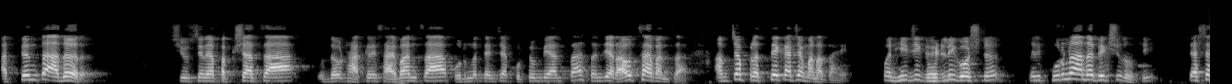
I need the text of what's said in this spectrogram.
अत्यंत आदर शिवसेना पक्षाचा उद्धव ठाकरे साहेबांचा पूर्ण त्यांच्या कुटुंबियांचा संजय राऊत साहेबांचा आमच्या प्रत्येकाच्या मनात आहे. पण ही जी घडली गोष्ट पूर्ण अनपेक्षित होती. ते असं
